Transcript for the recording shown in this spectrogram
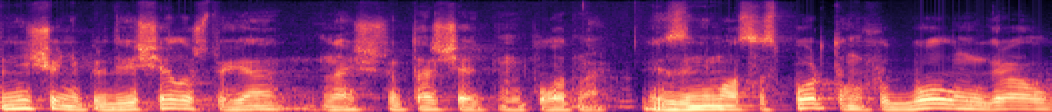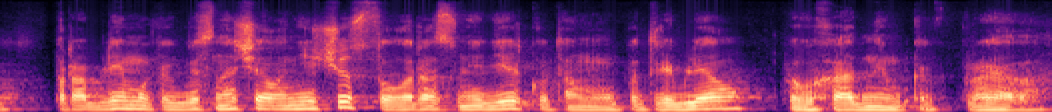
Ничего не предвещало, что я начну торчать плотно. Я занимался спортом, футболом играл. Проблемы как бы сначала не чувствовал, раз в недельку там употреблял по выходным, как правило.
